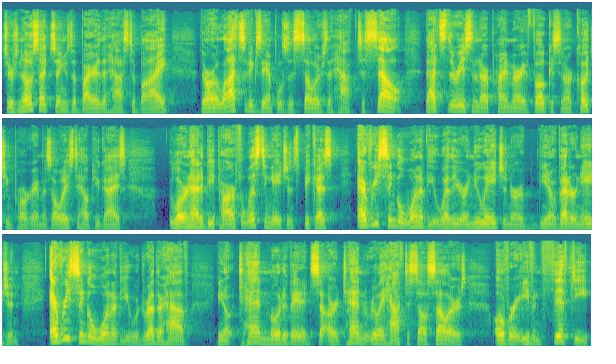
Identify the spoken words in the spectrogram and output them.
So there's no such thing as a buyer that has to buy. There are lots of examples of sellers that have to sell. That's the reason that our primary focus in our coaching program is always to help you guys learn how to be powerful listing agents because every single one of you, whether you're a new agent or you know veteran agent, every single one of you would rather have you know 10 motivated sell- or 10 really have to sell sellers over even 50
